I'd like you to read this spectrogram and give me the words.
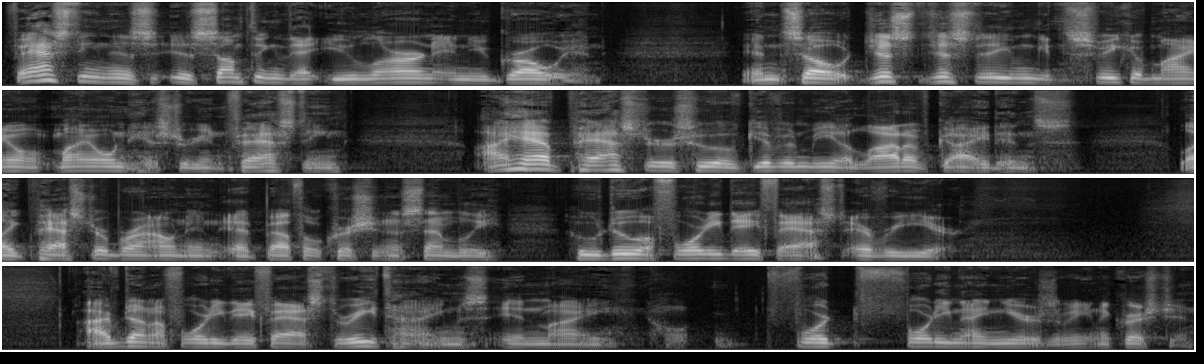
Fasting is, is something that you learn and you grow in. And so, just, just to even speak of my own, my own history in fasting, I have pastors who have given me a lot of guidance, like Pastor Brown in, at Bethel Christian Assembly, who do a 40 day fast every year. I've done a 40 day fast three times in my 49 years of being a Christian.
